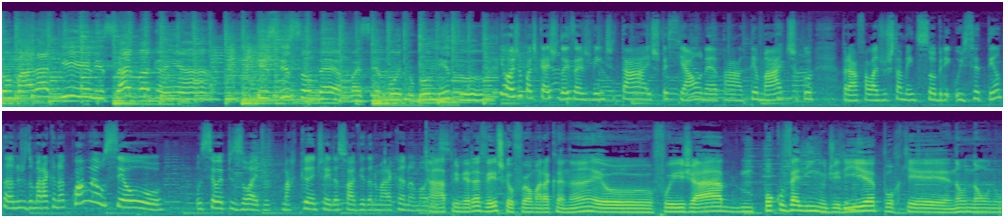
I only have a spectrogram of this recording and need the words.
Tomara que ele saiba ganhar. E se souber, vai ser muito bonito. E hoje o podcast 2 às 20 tá especial, né? Tá temático para falar justamente sobre os 70 anos do Maracanã. Qual é o seu o seu episódio marcante aí da sua vida no Maracanã, Maurício? A primeira vez que eu fui ao Maracanã, eu fui já um pouco velhinho, diria, porque não, não, não,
